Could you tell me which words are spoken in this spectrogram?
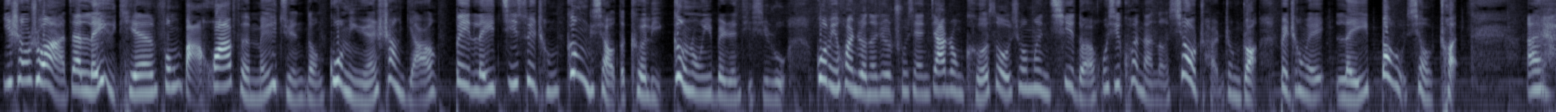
医生说啊，在雷雨天，风把花粉、霉菌等过敏源上扬，被雷击碎成更小的颗粒，更容易被人体吸入。过敏患者呢就出现加重咳嗽、胸闷气短、呼吸困难等哮喘症状，被称为雷暴哮喘。哎呀，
